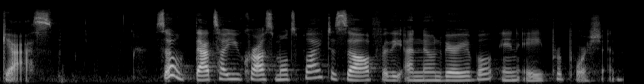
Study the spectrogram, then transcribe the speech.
gas. So that's how you cross multiply to solve for the unknown variable in a proportion.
